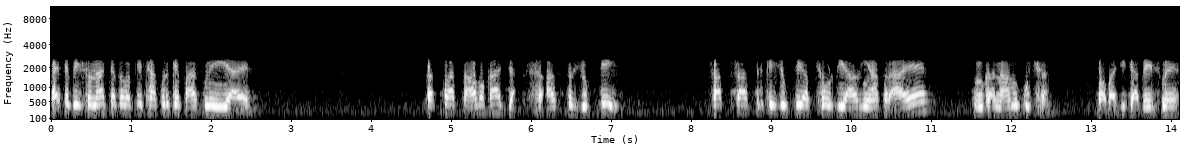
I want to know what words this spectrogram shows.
ऐसे विश्वनाथ चक्रवर्ती ठाकुर के पास में ही आए। तत्वावका शास्त्र युक्ति सब शास्त्र की युक्ति अब छोड़ दिया और यहाँ पर आए उनका नाम कुछ बाबा जी का बेस में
